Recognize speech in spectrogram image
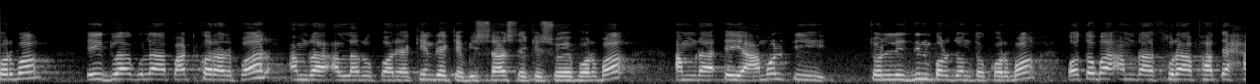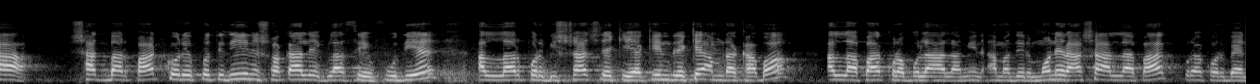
করব। এই দোয়াগুলা পাঠ করার পর আমরা আল্লাহর উপর একিন রেখে বিশ্বাস রেখে শুয়ে পড়ব। আমরা এই আমলটি চল্লিশ দিন পর্যন্ত করব। অথবা আমরা সুরা ফাতেহা সাতবার পাঠ করে প্রতিদিন সকালে গ্লাসে ফু দিয়ে আল্লাহর পর বিশ্বাস রেখে একিন রেখে আমরা খাব। আল্লাহ পাক রব্বুল্লা আলমিন আমাদের মনের আশা আল্লাহ পাক পুরা করবেন।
